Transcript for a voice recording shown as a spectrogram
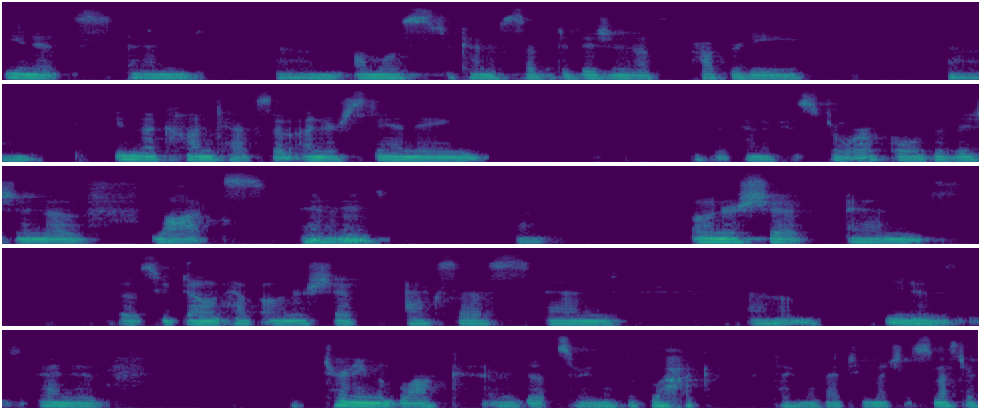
units and um, almost a kind of subdivision of property um, in the context of understanding the kind of historical division of lots mm-hmm. and uh, ownership and those who don't have ownership access and um, you know kind of turning the block or the sorry not the block I'm talking about that too much this semester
